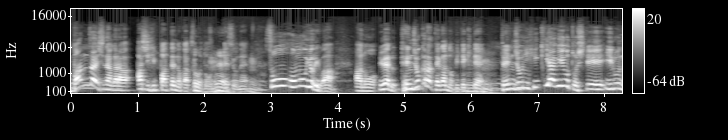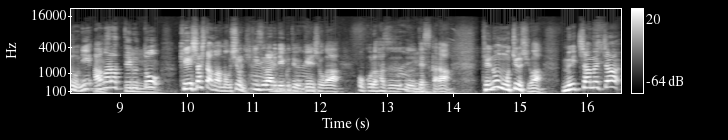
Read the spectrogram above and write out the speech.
万歳しながら足引っ張ってんのかってことですよね。そう思うよりは、あの、いわゆる天井から手が伸びてきて、天井に引き上げようとしているのに、上がってると、傾斜したまま後ろに引きずられていくという現象が起こるはずですから、手の持ち主は、めちゃめちゃ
